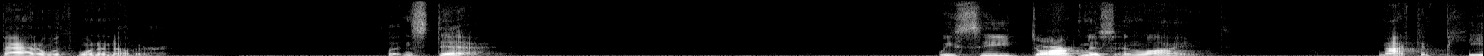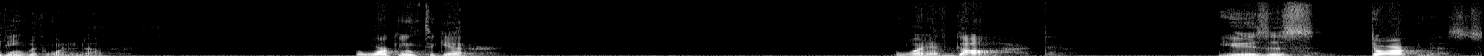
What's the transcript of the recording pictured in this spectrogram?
battle with one another. But instead, we see darkness and light not competing with one another, but working together. What if God uses darkness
